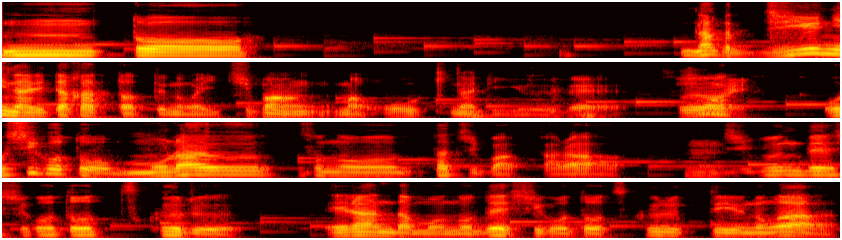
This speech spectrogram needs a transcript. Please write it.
うーんと、なんか自由になりたかったっていうのが一番、まあ、大きな理由で、それははい。お仕事をもらうその立場からうん自分で仕事を作る選んだもので仕事を作るっていうのが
